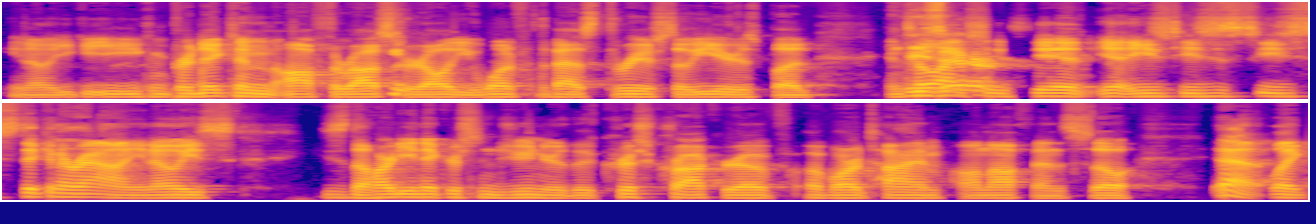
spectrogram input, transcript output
You know, you you can predict him off the roster all you want for the past three or so years, but until He's I there. actually see it, yeah, he's he's he's sticking around. You know, he's he's the Hardy Nickerson Jr., the Chris Crocker of of our time on offense. So yeah, like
